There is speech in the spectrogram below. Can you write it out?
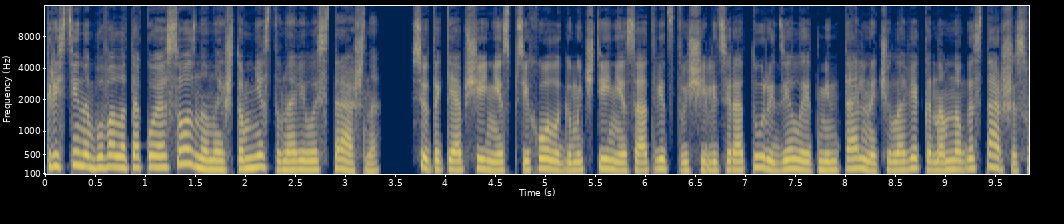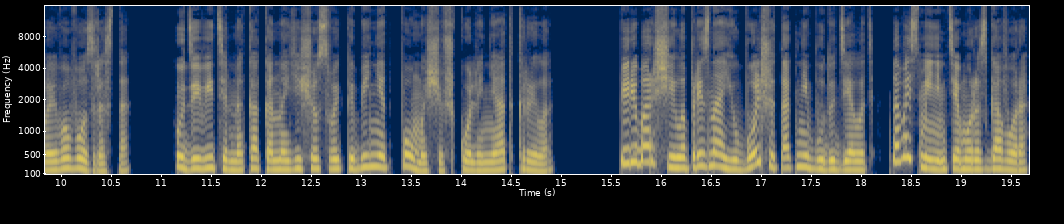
Кристина бывала такой осознанной, что мне становилось страшно. все таки общение с психологом и чтение соответствующей литературы делает ментально человека намного старше своего возраста. Удивительно, как она еще свой кабинет помощи в школе не открыла. Переборщила, признаю, больше так не буду делать. Давай сменим тему разговора.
